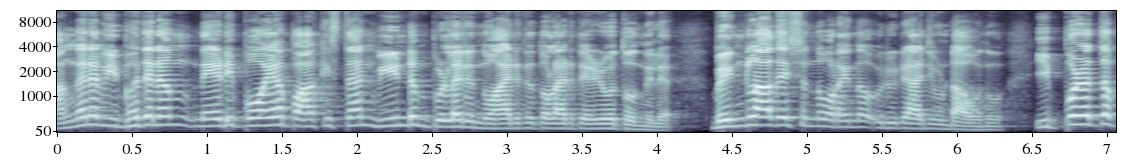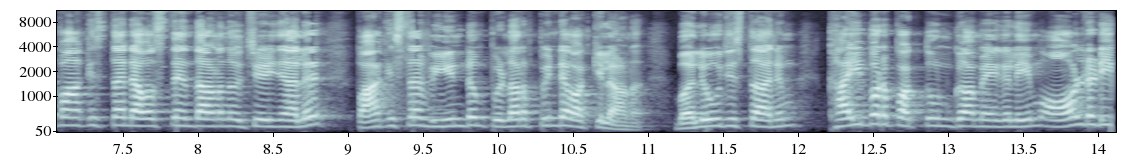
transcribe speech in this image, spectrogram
അങ്ങനെ വിഭജനം നേടിപ്പോയ പാകിസ്ഥാൻ വീണ്ടും പിളരുന്നു ആയിരത്തി തൊള്ളായിരത്തി എഴുപത്തി ഒന്നിൽ ബംഗ്ലാദേശ് എന്ന് പറയുന്ന ഒരു രാജ്യം ഉണ്ടാവുന്നു. ഇപ്പോഴത്തെ പാകിസ്ഥാന്റെ അവസ്ഥ എന്താണെന്ന് വെച്ച് കഴിഞ്ഞാൽ പാകിസ്ഥാൻ വീണ്ടും പിളർപ്പിന്റെ വക്കിലാണ്. ബലൂചിസ്ഥാനും ഖൈബർ പക്തൂൺഗ മേഖലയും ഓൾറെഡി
